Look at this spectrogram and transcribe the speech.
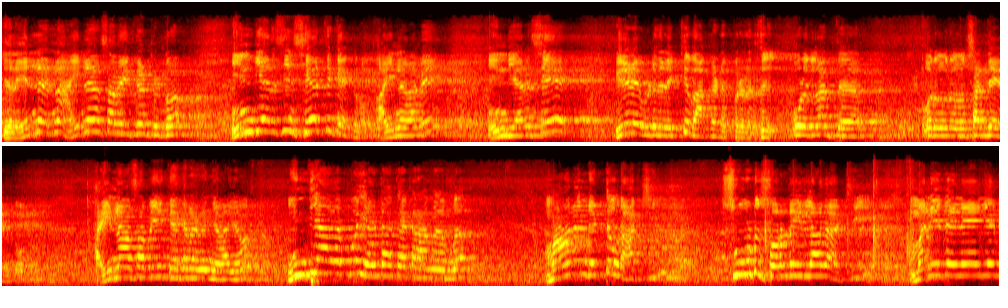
இதுல என்னன்னா ஐநா சபையை கேட்டிருக்கோம். இந்திய அரசையும் சேர்த்து கேட்கிறோம். ஐநாவே இந்திய அரசே ஈழ விடுதலைக்கு வாக்கெடுப்பு எடுத்து உங்களுக்கு எல்லாம் ஒரு ஒரு சந்தேகம் இருக்கும். ஐநா சபையை கேட்கறாங்க நியாயம். இந்தியாவில் போய் ஏண்டா கேட்கறாங்க அவங்க மானங்கெட்ட ஒரு ஆட்சி சூடு சொரணை இல்லாத ஆட்சி மனிதநேயம்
